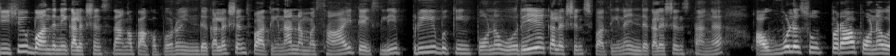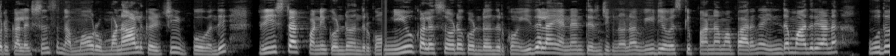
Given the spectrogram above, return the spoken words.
டிஷ்யூ பாந்தனி கலெக்ஷன்ஸ் தாங்க பார்க்க போகிறோம் இந்த கலெக்ஷன்ஸ் பார்த்தீங்கன்னா நம்ம சாய்டெக்ஸ்லேயே ப்ரீ புக்கிங் போன ஒரே கலெக்ஷன்ஸ் பார்த்தீங்கன்னா இந்த கலெக்ஷன்ஸ் தாங்க. அவ்வளோ சூப்பராக போன ஒரு கலெக்ஷன்ஸ் நம்ம ரொம்ப நாள் கழித்து இப்போது வந்து ரீஸ்டாக் பண்ணி கொண்டு வந்திருக்கோம். நியூ கலர்ஸோடு கொண்டு வந்திருக்கோம். இதெல்லாம் என்னென்னு தெரிஞ்சுக்கணுன்னா வீடியோவை ஸ்கிப் பண்ணாமல் பாருங்கள் இந்த மாதிரியான புது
